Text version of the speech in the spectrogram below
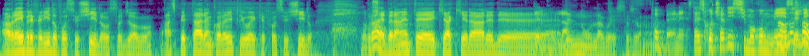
Avrei preferito fosse uscito questo gioco. Aspettare ancora di più e che fosse uscito. Oh, non Però so. è veramente chiacchierare de- Del nulla. del nulla, questo, secondo me. Va bene, stai scocciatissimo con me, No, non sei lì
